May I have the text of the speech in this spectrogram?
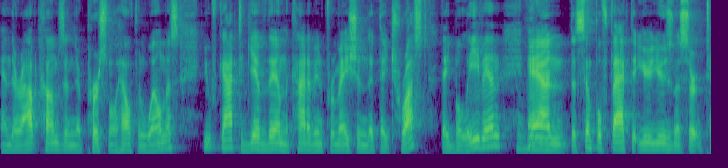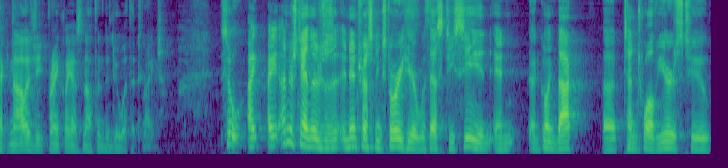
and their outcomes and their personal health and wellness, you've got to give them the kind of information that they trust, they believe in, mm-hmm. and the simple fact that you're using a certain technology, frankly, has nothing to do with it. Right. So I, I understand there's an interesting story here with STC and, and uh, going back uh, 10, 12 years to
